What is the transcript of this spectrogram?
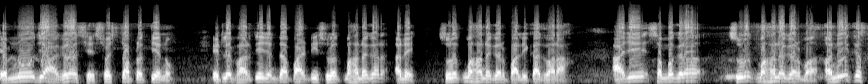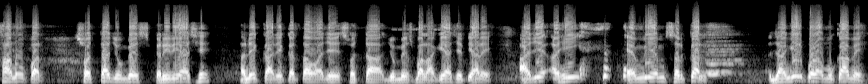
એમનો જે આગ્રહ છે સ્વચ્છતા પ્રત્યેનો, એટલે ભારતીય જનતા પાર્ટી સુરત મહાનગર અને સુરત મહાનગરપાલિકા દ્વારા આજે સમગ્ર સુરત મહાનગરમાં અનેક સ્થાનો પર સ્વચ્છતા ઝુંબેશ કરી રહ્યા છે. અનેક કાર્યકર્તાઓ આજે સ્વચ્છતા ઝુંબેશમાં લાગ્યા છે. ત્યારે આજે અહીં એમવીએમ સર્કલ જહાંગીરપુરા મુકામે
